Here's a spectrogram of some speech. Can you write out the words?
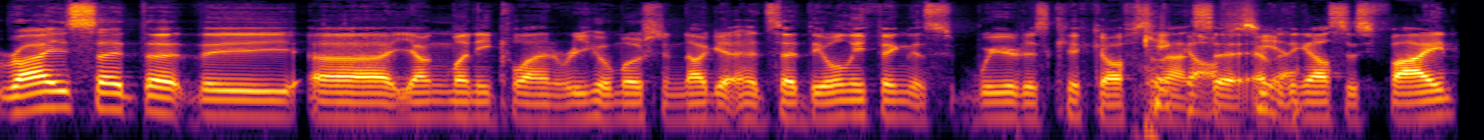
Rise said that the uh, Young Money Clan, Riho Motion Nugget had said the only thing that's weird is kickoffs, and that's Kickoffs, it. yeah. Everything else is fine.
